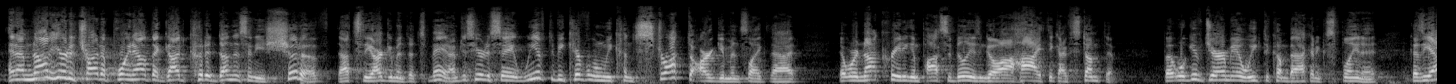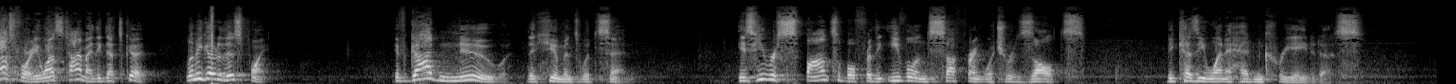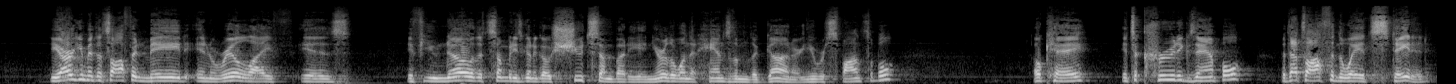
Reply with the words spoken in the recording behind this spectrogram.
And I'm not here to try to point out that God could have done this and he should have. That's the argument that's made. I'm just here to say we have to be careful when we construct arguments like that, that we're not creating impossibilities and go, aha, I think I've stumped him. But we'll give Jeremy a week to come back and explain it because he asked for it. He wants time. I think that's good. Let me go to this point. If God knew that humans would sin, is he responsible for the evil and suffering which results because he went ahead and created us? The argument that's often made in real life is if you know that somebody's going to go shoot somebody and you're the one that hands them the gun, are you responsible? Okay, it's a crude example, but that's often the way it's stated.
